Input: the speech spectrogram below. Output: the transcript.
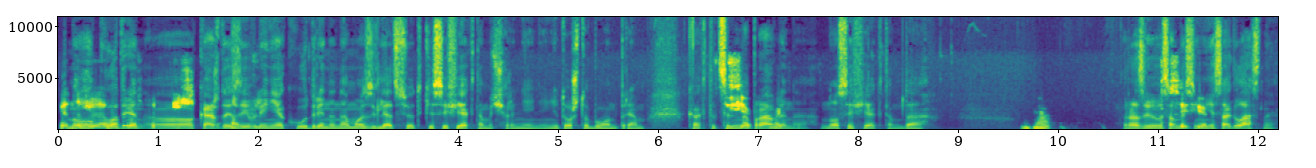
Это ну, Кудрин, вопрос... каждое заявление Кудрина, на мой взгляд, все-таки с эффектом очернения. Не то, чтобы он прям как-то целенаправленно, но с эффектом, да. Угу. Разве вы со мной с ним не согласны?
